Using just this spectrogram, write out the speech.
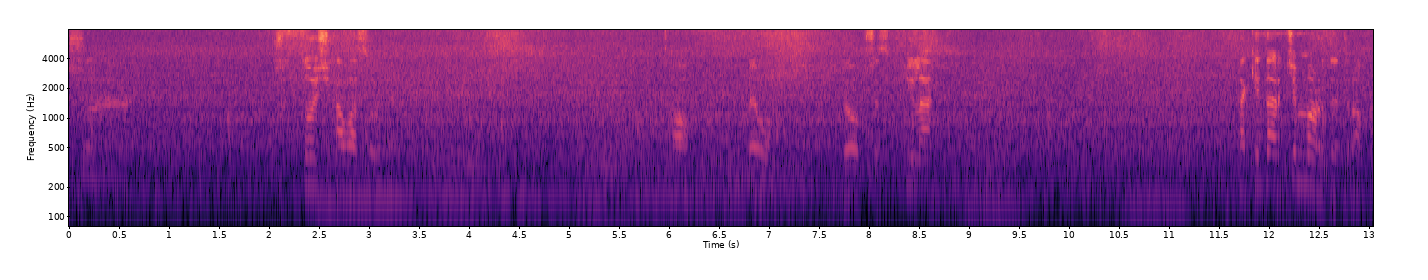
że, że coś hałasuje. O, było. Było przez chwilę. Takie darcie mordy trochę.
